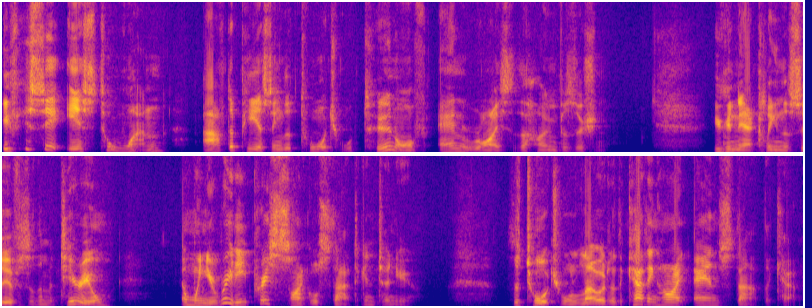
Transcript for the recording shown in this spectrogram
If you set S to 1, after piercing the torch will turn off and rise to the home position. You can now clean the surface of the material and when you're ready press cycle start to continue. The torch will lower to the cutting height and start the cut.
